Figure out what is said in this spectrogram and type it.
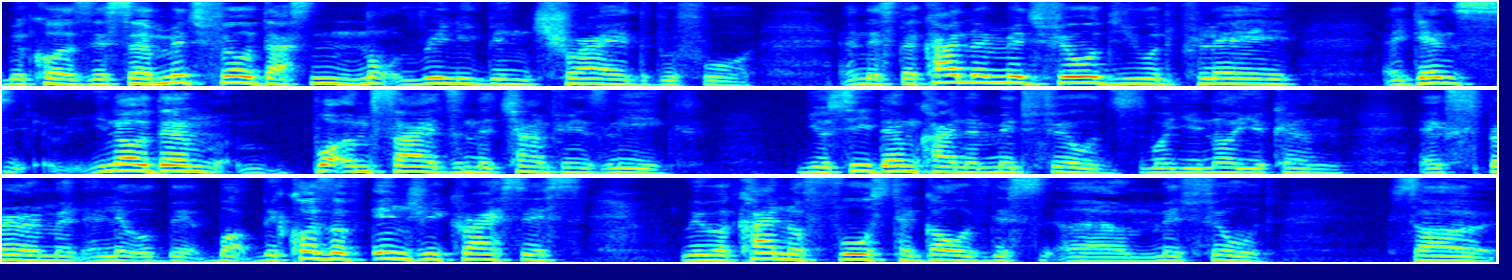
because it's a midfield that's not really been tried before and it's the kind of midfield you would play against you know them bottom sides in the Champions League. You see them kind of midfields where you know you can experiment a little bit, but because of injury crisis, we were kind of forced to go with this um, midfield. So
